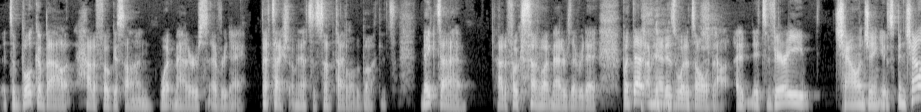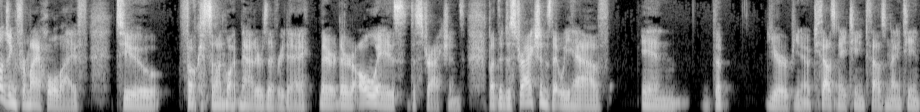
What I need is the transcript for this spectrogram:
it's a book about how to focus on what matters every day. That's actually I mean that's the subtitle of the book. It's Make Time how to focus on what matters every day. But that I mean that is what it's all about. It's very challenging. It's been challenging for my whole life to focus on what matters every day. There, there are always distractions, but the distractions that we have in the year, you know, 2018, 2019,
